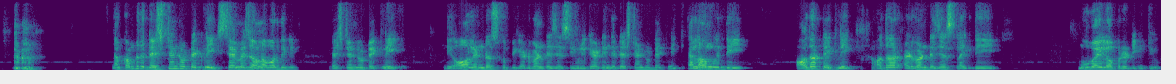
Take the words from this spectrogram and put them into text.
now come to the Destandau technique, same as all over the Destandau technique. The all endoscopic advantages you will get in the Destandau technique along with the other technique, other advantages like the mobile operating tube.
